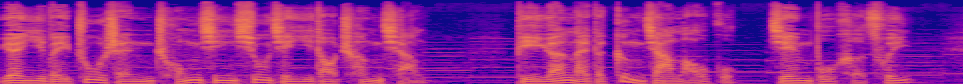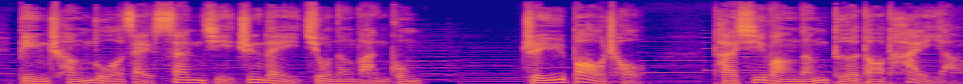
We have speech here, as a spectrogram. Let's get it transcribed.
愿意为诸神重新修建一道城墙，比原来的更加牢固、坚不可摧，并承诺在三季之内就能完工。至于报酬，他希望能得到太阳、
